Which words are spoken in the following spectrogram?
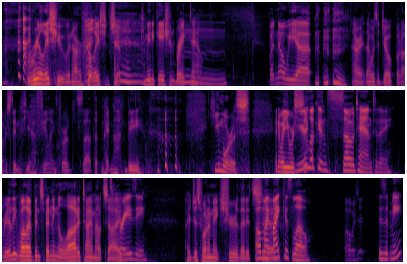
real issue in our relationship. Communication breakdown. Hmm. But no, we uh all right, that was a joke, but obviously you have feelings towards that that might not be humorous. Anyway, you were You're sick. looking so tan today. really? Well, I've been spending a lot of time It's outside. crazy. I just want to make sure that it's Oh, my uh, mic is low. Oh, is it? Is it me?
